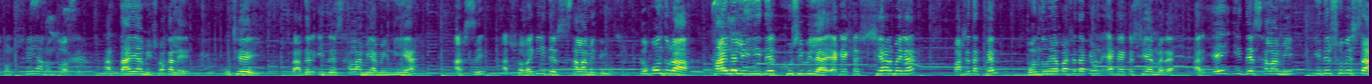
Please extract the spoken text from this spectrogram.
এখন সেই আনন্দ আছে। আর তাই আমি সকালে উঠেই তাদের ঈদের সালামি আমি নিয়ে আসছি, আর সবাইকে ঈদের সালামি দিব। তো বন্ধুরা ফাইনালি ঈদের খুশি বিলা এক একটা শেয়ার মেরা পাশে থাকবেন। বন্ধু হয়ে পাশে থাকবেন এক একটা শেয়ার মেরা। আর এই ঈদের সালামি, ঈদের শুভেচ্ছা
